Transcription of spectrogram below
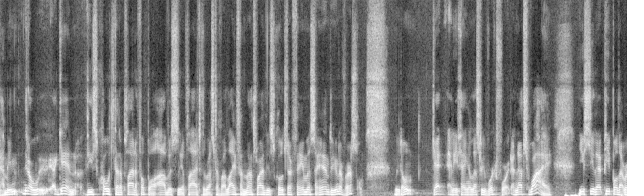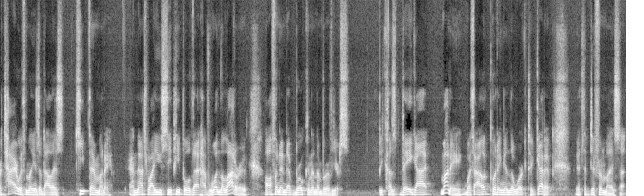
I mean, you know, again, these quotes that apply to football obviously apply to the rest of our life, and that's why these quotes are famous and universal. We don't get anything unless we've worked for it, and that's why you see that people that retire with millions of dollars keep their money. And that's why you see people that have won the lottery often end up broke in a number of years because they got money without putting in the work to get it. It's a different mindset.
